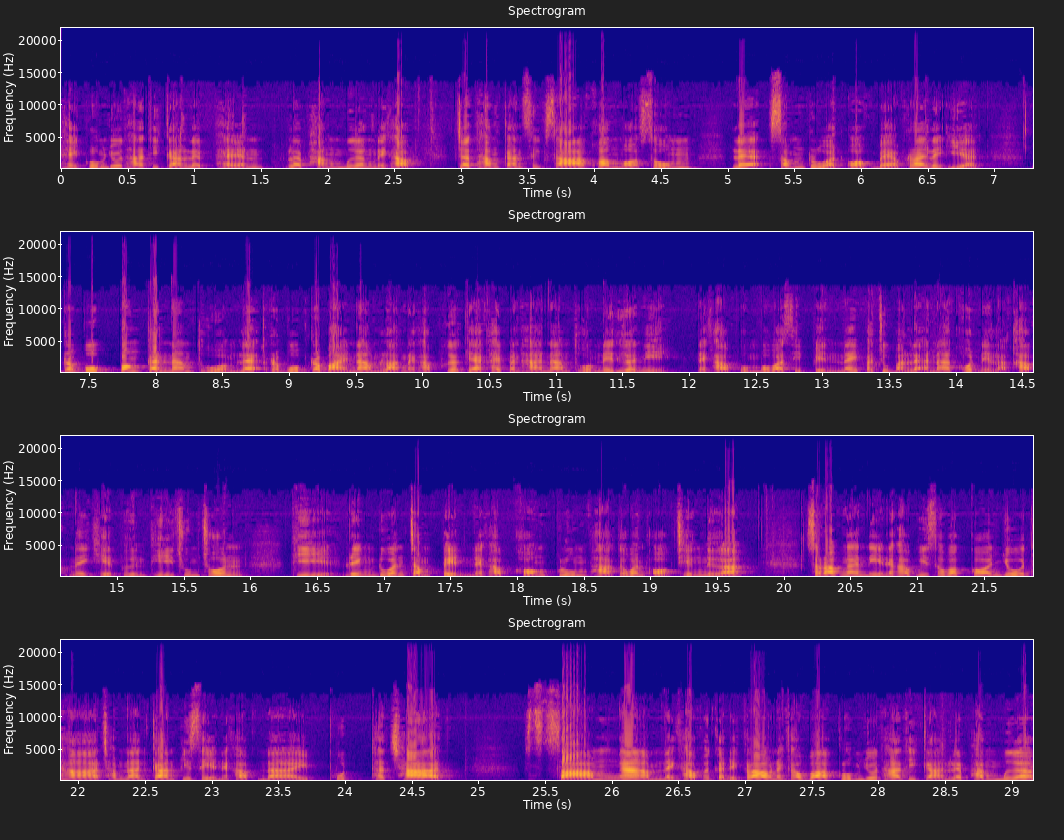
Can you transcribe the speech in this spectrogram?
ให้กรมโยธาธิการและแผนและผังเมืองนะครับจะทำการศึกษาความเหมาะสม และสำรวจออกแบบรายละเอียด ระบบป้องกันน้ำท่วม และระบบระบายน้ำลักนะครับเพื่อแก้ไขปัญหาน้ำท่วมในเทือนี้นะครับผมบอกว่าสิเป็นในปัจจุบันและอนาคตนี่แหละครับในเขตพื้นที่ชุมชน ที่เร่งด่วนจำเป็นนะครับของกลุ่มภาคตะวันออกเฉียงเหนือสำหรับงานนี้นะครับวิศวกรโยธาชำนาญการพิเศษนะครับนายพุทธชาติ สามงามนะครับเพื่อนก็ได้กล่าวนะครับว่ากรมโยธาธิการและพังเมือง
